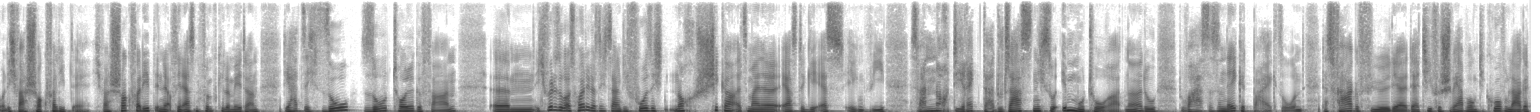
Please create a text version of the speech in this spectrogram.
Und ich war schockverliebt, ey. Ich war schockverliebt in auf den ersten fünf Kilometern. Die hat sich so, so toll gefahren. Ähm, ich würde sogar aus heutiger Sicht sagen, die fuhr sich noch schicker als meine erste GS irgendwie. Es war noch direkter. Du saßt nicht so im Motorrad, ne? Du, du warst, das ist ein Naked Bike, so. Und das Fahrgefühl, der, der tiefe Schwerpunkt, die Kurvenlage,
